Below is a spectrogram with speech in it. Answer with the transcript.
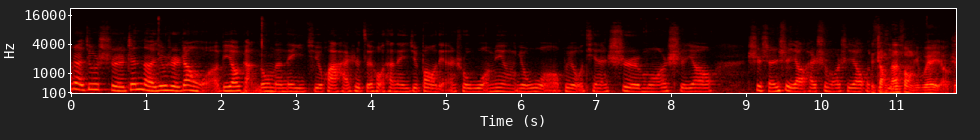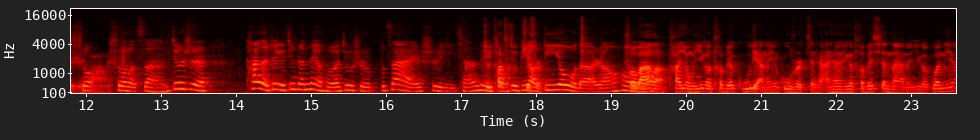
吒就是真的就是让我比较感动的那一句话，还是最后他那一句爆点，说我命由我不由天，是魔是妖，是神是妖还是魔是妖？我自己张三丰里不也有这句说话？说了算，就是他的这个精神内核就是不再是以前的那种就比较低幼的，然后说白了，他用一个特别古典的一个故事，展现一个特别现代的一个观念，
